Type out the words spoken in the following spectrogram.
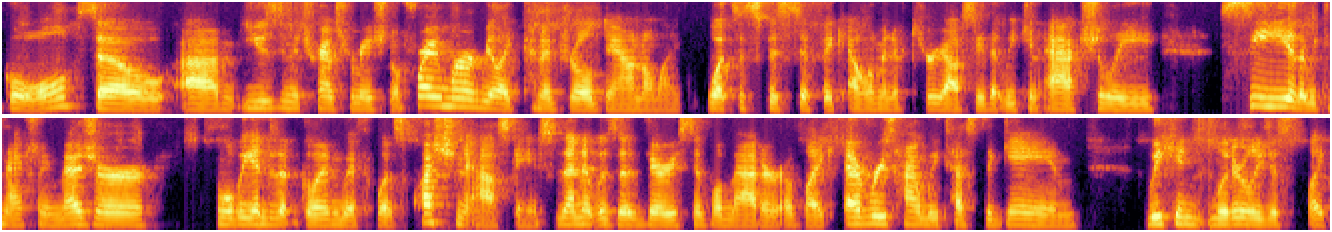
goal. So um, using the transformational framework, we like kind of drilled down on like what's a specific element of curiosity that we can actually see, that we can actually measure. And what we ended up going with was question asking. So then it was a very simple matter of like every time we test the game, we can literally just like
